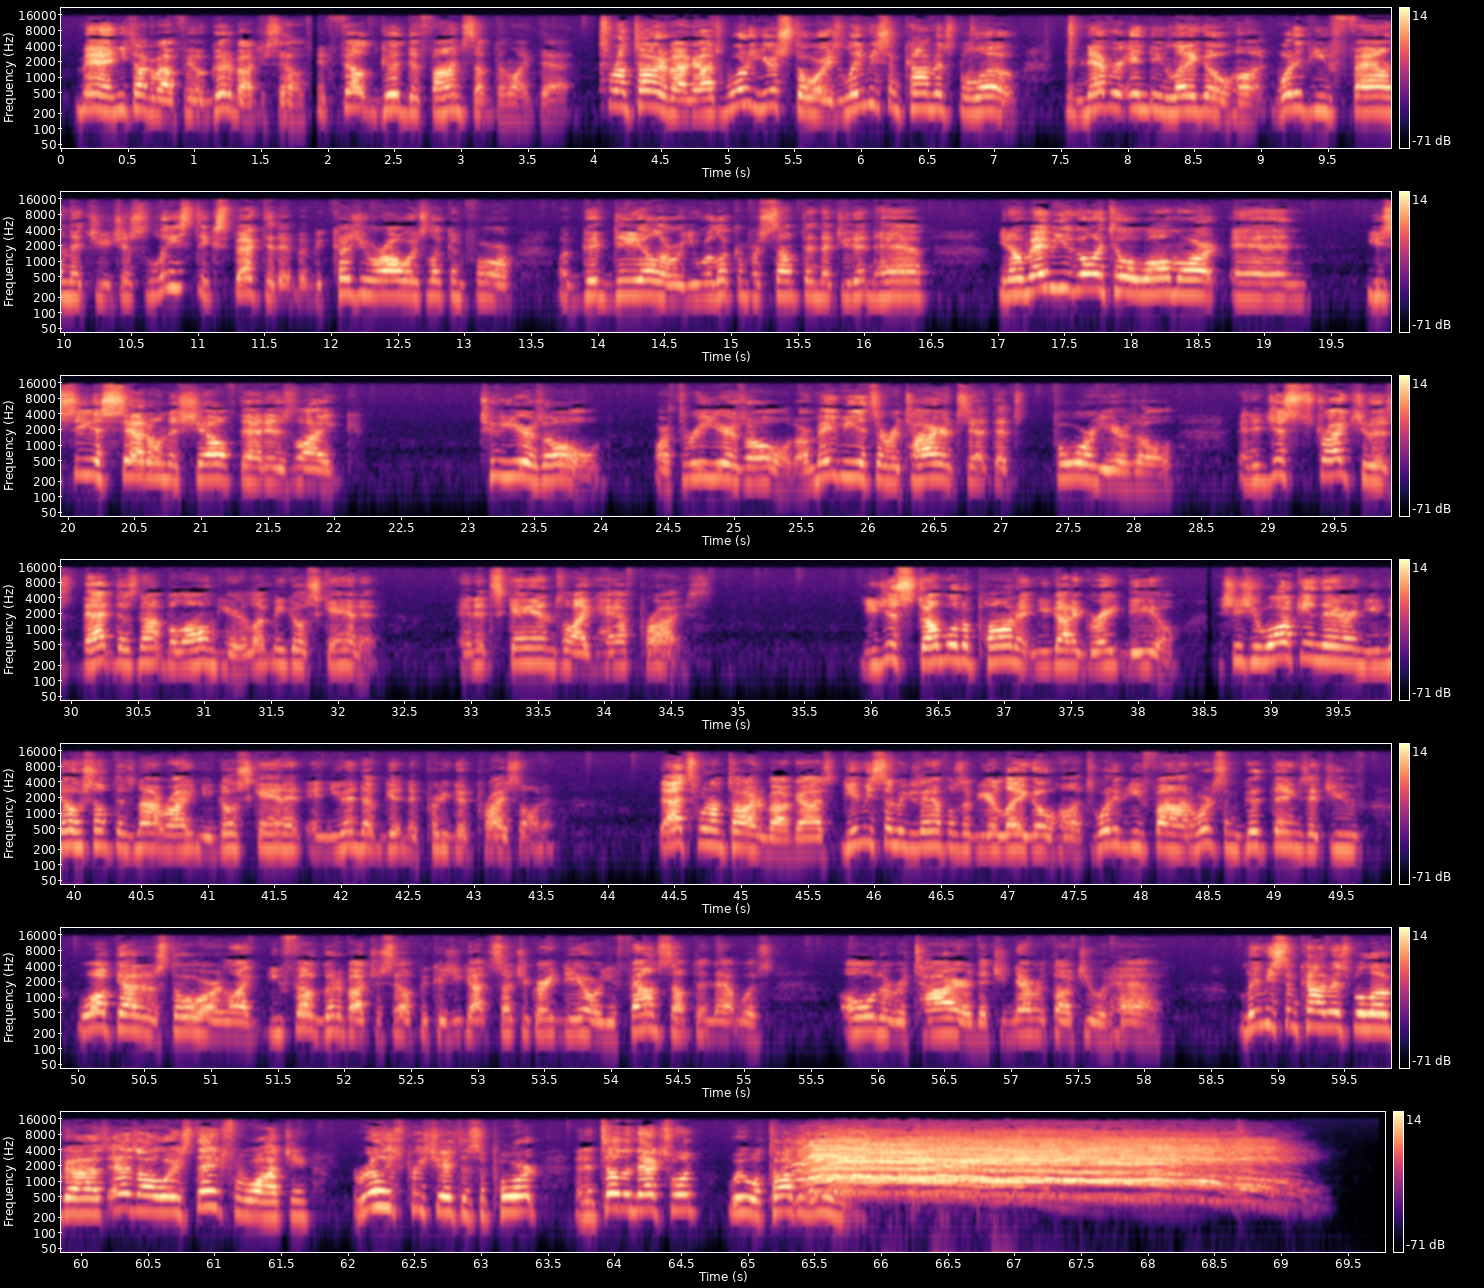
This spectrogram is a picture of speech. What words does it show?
Man, you talk about feel good about yourself. It felt good to find something like that. That's what I'm talking about, guys. What are your stories? Leave me some comments below. The never-ending Lego hunt. What have you found that you just least expected it, but because you were always looking for a good deal or you were looking for something that you didn't have? You know, maybe you go into a Walmart and you see a set on the shelf that is like two years old or three years old, or maybe it's a retired set that's four years old, and it just strikes you as that does not belong here. Let me go scan it. And it scans like half price. You just stumbled upon it and you got a great deal. It's just you walk in there and you know something's not right and you go scan it and you end up getting a pretty good price on it. That's what I'm talking about, guys. Give me some examples of your Lego hunts. What have you found? What are some good things that you've walked out of the store and like you felt good about yourself because you got such a great deal or you found something that was old or retired that you never thought you would have. Leave me some comments below, guys. As always, thanks for watching. Really appreciate the support. And until the next one, we will talk again.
